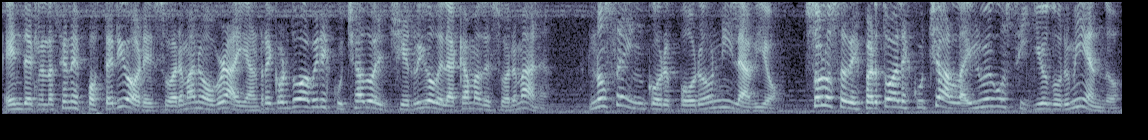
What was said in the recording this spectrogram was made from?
En declaraciones posteriores, su hermano O'Brien recordó haber escuchado el chirrío de la cama de su hermana. No se incorporó ni la vio. Solo se despertó al escucharla y luego siguió durmiendo,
